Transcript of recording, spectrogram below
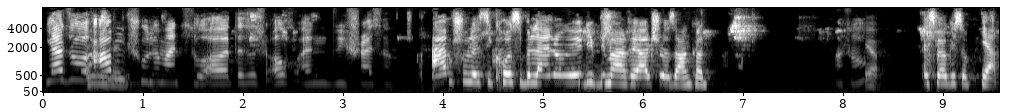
Ja, so Mhm. Abendschule meinst du, aber das ist auch irgendwie scheiße. Abendschule ist die größte Beleidigung, die, die man an Realschule sagen kann. Achso. Ja. Ist wirklich so, ja.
